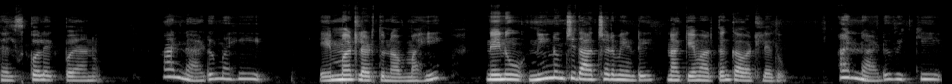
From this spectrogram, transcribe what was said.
తెలుసుకోలేకపోయాను. అన్నాడు మహి. ఏం మాట్లాడుతున్నావు మహి? నేను నీ నుంచి దాచడం ఏంటి? నాకేం అర్థం కావట్లేదు. అన్నాడు విక్కీ.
